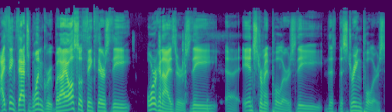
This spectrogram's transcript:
I think that's one group, but I also think there's the organizers, the uh, instrument pullers, the, the the string pullers.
